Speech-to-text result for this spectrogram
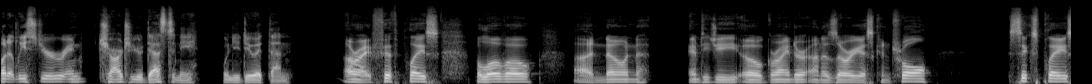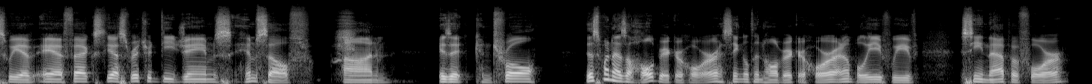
but at least you're in charge of your destiny when you do it. Then. All right, fifth place, Belovo, uh, known MTGO grinder on Azorius Control. Sixth place, we have AFX. Yes, Richard D. James himself on Izzet Control. This one has a Hullbreaker horror, a Singleton Hullbreaker horror. I don't believe we've seen that before.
